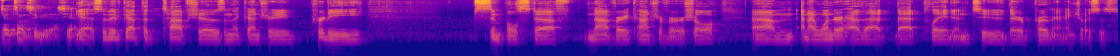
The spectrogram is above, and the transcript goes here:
It's on CBS. Yeah. yeah, so they've got the top shows in the country, pretty simple stuff, not very controversial, um, and I wonder how that that played into their programming choices.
